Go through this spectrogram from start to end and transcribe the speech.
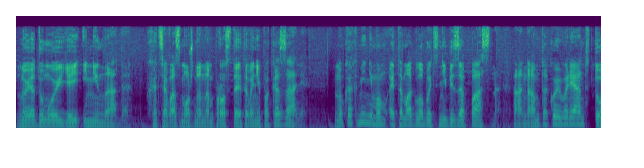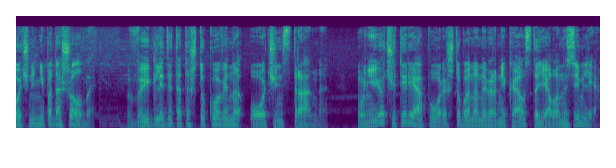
но я думаю, ей и не надо. Хотя, возможно, нам просто этого не показали. Но как минимум это могло быть небезопасно, а нам такой вариант точно не подошел бы. Выглядит эта штуковина очень странно. У нее четыре опоры, чтобы она наверняка устояла на земле.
